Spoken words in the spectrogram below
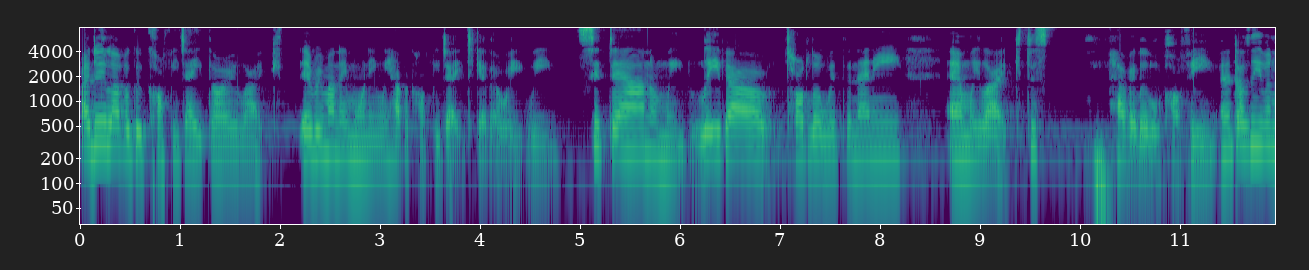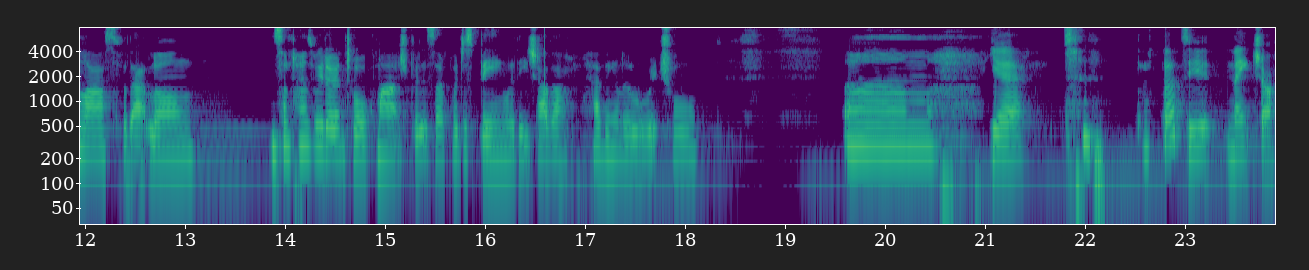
I do love a good coffee date though. Like every Monday morning we have a coffee date together. We we sit down and we leave our toddler with the nanny and we like just have a little coffee. And it doesn't even last for that long. And sometimes we don't talk much, but it's like we're just being with each other, having a little ritual. Um, yeah, that's it. Nature.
